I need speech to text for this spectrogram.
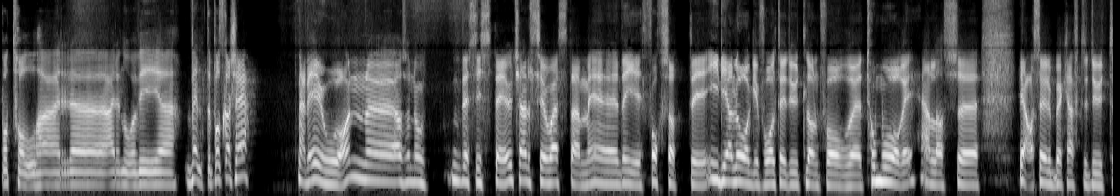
på tolv her. Eh, er det noe vi venter på skal skje? Nei, det er jo han altså nå det siste er jo Chelsea og Westham de er fortsatt eh, i dialog i forhold til et utlån for eh, Tomori. Ellers eh, ja, så er det bekreftet ut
